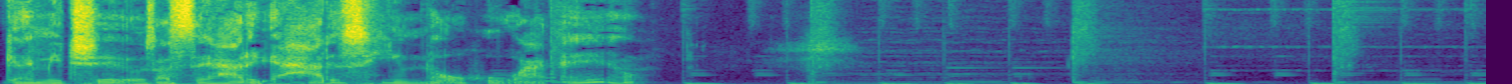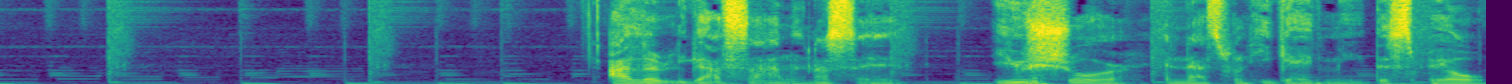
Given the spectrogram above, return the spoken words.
Gave me chills. I said, how do you, how does he know who I am? I literally got silent. I said, You sure? And that's when he gave me the spell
